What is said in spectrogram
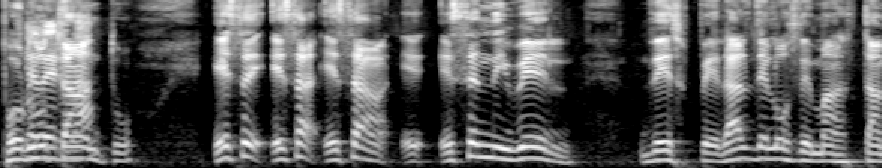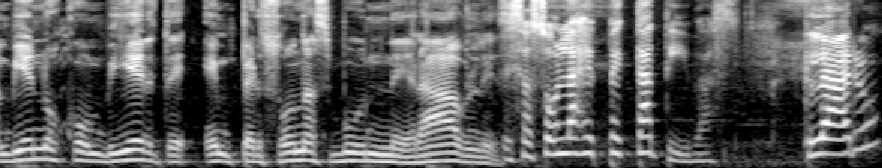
Por ¿De lo verdad? tanto, ese, esa, esa, e- ese nivel de esperar de los demás también nos convierte en personas vulnerables. Esas son las expectativas. Claro.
